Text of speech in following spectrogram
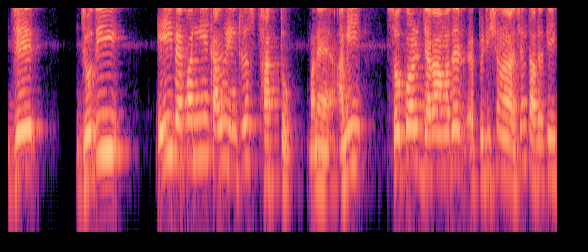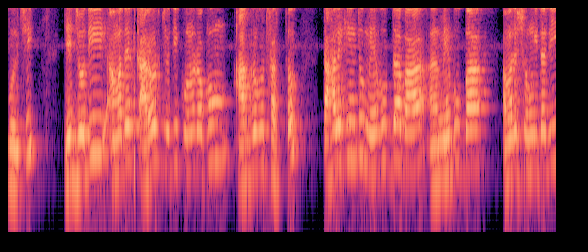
যে যদি এই ব্যাপার নিয়ে কারোর ইন্টারেস্ট থাকতো মানে আমি সো কল্ড যারা আমাদের পিটিশনার আছেন, তাদেরকেই বলছি যে যদি আমাদের কারোর যদি কোনো রকম আগ্রহ থাকতো, তাহলে কিন্তু মেহবুবদা বা মেহবুব বা আমাদের সঙ্গীতাদি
